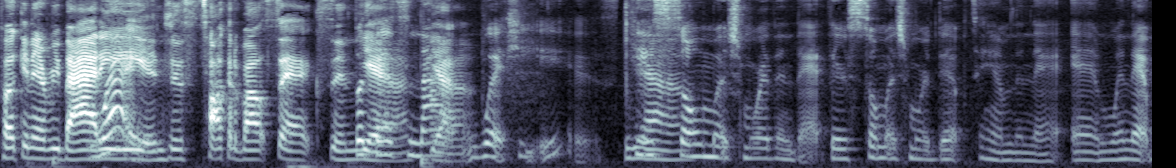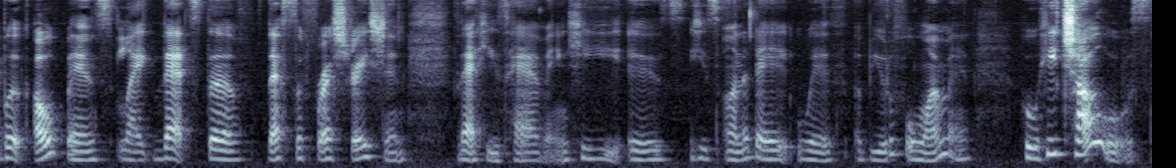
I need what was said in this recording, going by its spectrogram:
fucking everybody right. and just talking about sex and but yeah, that's not yeah. what he is he's yeah. so much more than that there's so much more depth to him than that and when that book opens like that's the that's the frustration that he's having he is he's on a date with a beautiful woman who he chose.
